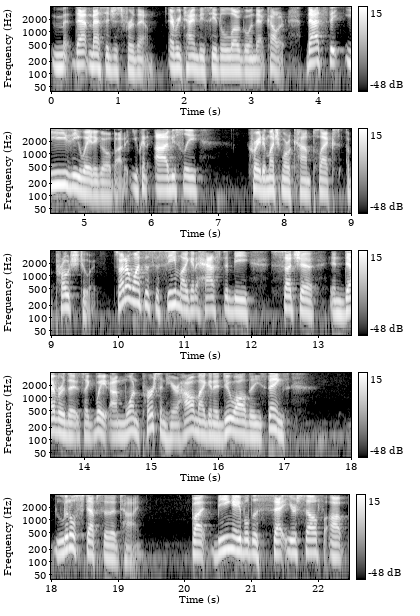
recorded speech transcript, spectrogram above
that message is for them every time they see the logo in that color. That's the easy way to go about it. You can obviously create a much more complex approach to it. So I don't want this to seem like it has to be such a endeavor that it's like, wait, I'm one person here. How am I going to do all these things? Little steps at a time. But being able to set yourself up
